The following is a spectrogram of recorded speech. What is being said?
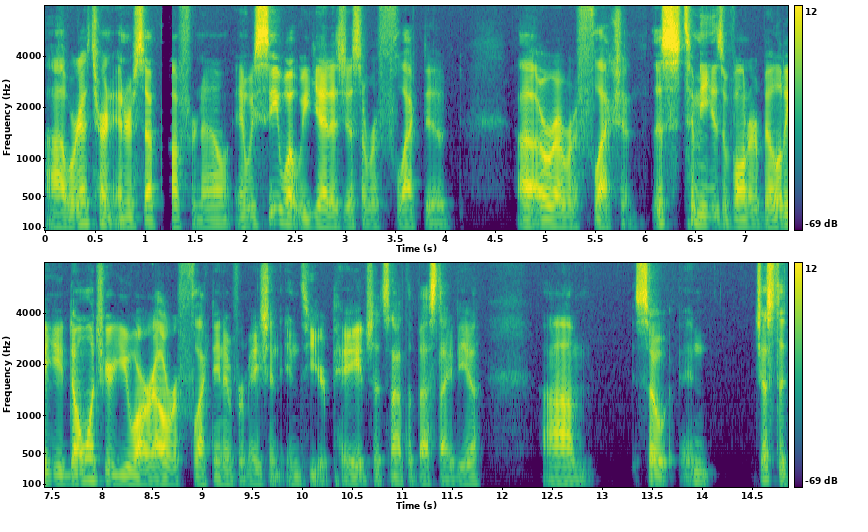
Uh, we're going to turn intercept off for now. And we see what we get is just a reflected uh, or a reflection. This to me is a vulnerability. You don't want your URL reflecting information into your page. That's not the best idea. Um, so, just to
